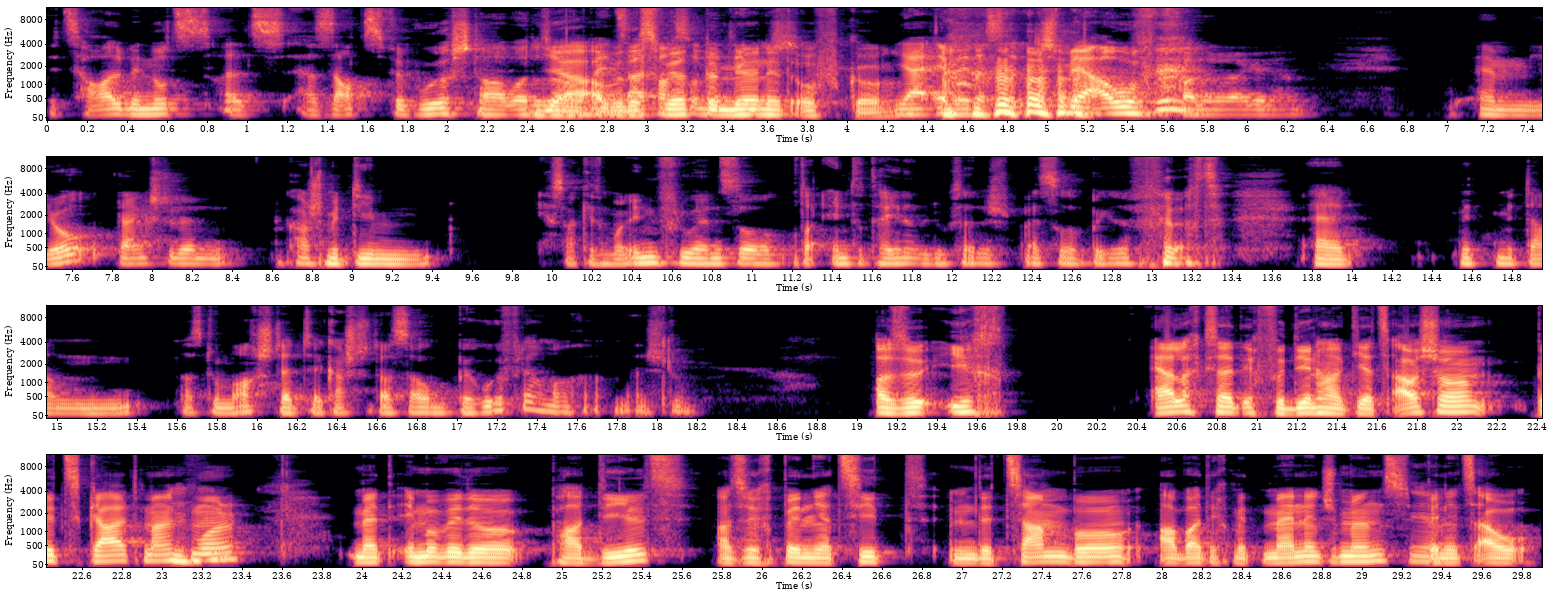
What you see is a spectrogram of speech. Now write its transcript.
eine Zahl benutzt als Ersatz für Buchstaben oder so. ja, aber das wird so bei mir nicht ist. aufgehen. Ja, eben, das ist mir aufgefallen, ja, genau. Ähm, jo, denkst du denn, du kannst mit dem, ich sag jetzt mal Influencer oder Entertainer, wie du gesagt hast, besserer Begriff vielleicht, äh, mit, mit dem, was du machst, dort, kannst du das auch beruflich machen, meinst du? Also ich, ehrlich gesagt, ich verdiene halt jetzt auch schon bisschen Geld manchmal. Mhm. Hat immer wieder ein paar Deals. Also ich bin jetzt seit im Dezember arbeite ich mit Managements. Ja. Bin jetzt auch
